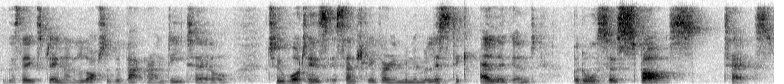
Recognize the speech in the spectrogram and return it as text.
because they explain a lot of the background detail to what is essentially a very minimalistic, elegant, but also sparse text.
